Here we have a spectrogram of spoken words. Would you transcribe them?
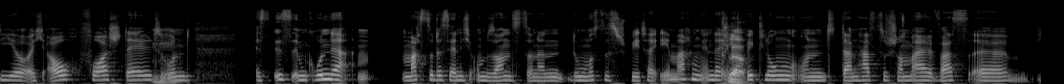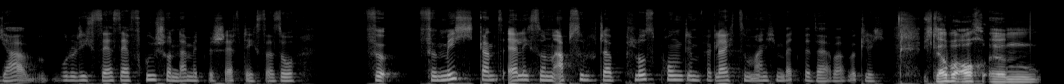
die ihr euch auch vorstellt? Mhm. Und es ist im Grunde, machst du das ja nicht umsonst, sondern du musst es später eh machen in der Klar. Entwicklung und dann hast du schon mal was, äh, ja, wo du dich sehr, sehr früh schon damit beschäftigst. Also für für mich ganz ehrlich so ein absoluter Pluspunkt im Vergleich zu manchen Wettbewerber, wirklich. Ich glaube auch, ähm,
